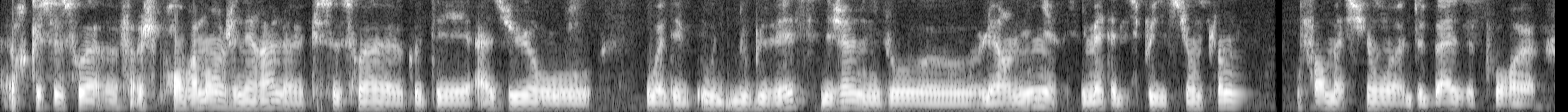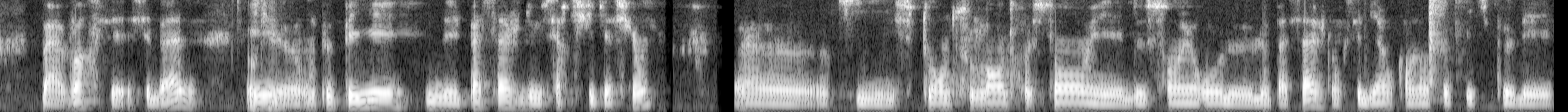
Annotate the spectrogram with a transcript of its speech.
alors que ce soit. Enfin, je prends vraiment en général, que ce soit côté Azure ou, ou AWS, déjà au niveau learning, ils mettent à disposition plein de formations de base pour. Bah, avoir ces, bases et on peut payer des passages de certification euh, qui se tournent souvent entre 100 et 200 euros le, passage. Donc c'est bien quand l'entreprise peut les,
